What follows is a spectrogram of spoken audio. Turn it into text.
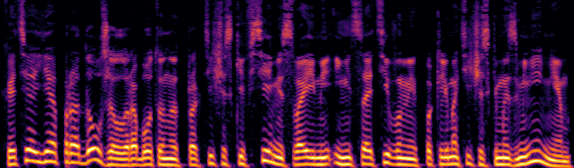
Хотя я продолжил работу над практически всеми своими инициативами по климатическим изменениям,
